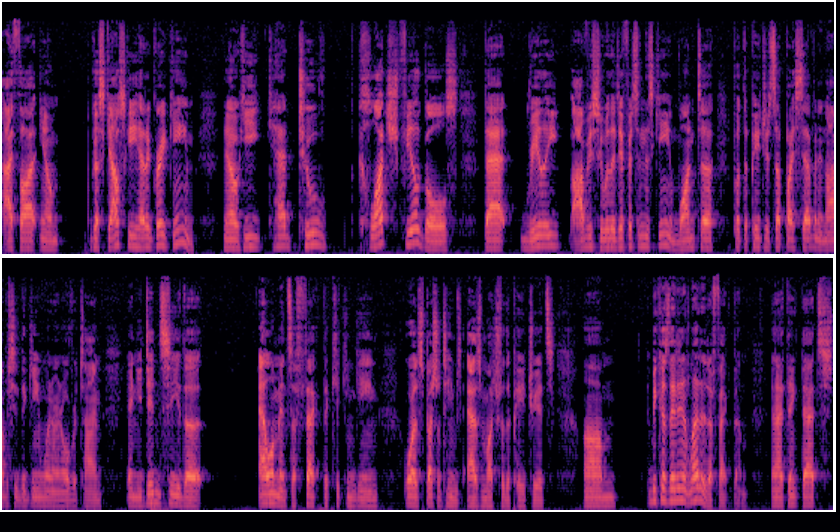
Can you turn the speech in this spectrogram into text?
I thought, you know, Gostkowski had a great game. You know, he had two clutch field goals that really, obviously, were the difference in this game. One to put the Patriots up by seven, and obviously the game winner in overtime. And you didn't see the elements affect the kicking game or the special teams as much for the Patriots um, because they didn't let it affect them. And I think that's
